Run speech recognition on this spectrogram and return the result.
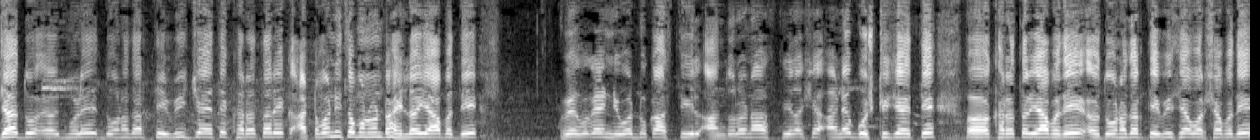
ज्या दो मुळे दोन हजार तेवीस जे आहे ते खरं तर एक आठवणीचं म्हणून राहिलं यामध्ये. वेगवेगळ्या निवडणुका असतील आंदोलनं असतील अशा अनेक गोष्टी ज्या आहेत ते खरं तर यामध्ये दोन हजार तेवीस या वर्षामध्ये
